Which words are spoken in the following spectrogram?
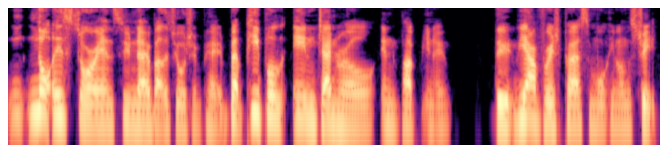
not historians who know about the Georgian period, but people in general in the pub, you know the the average person walking on the street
